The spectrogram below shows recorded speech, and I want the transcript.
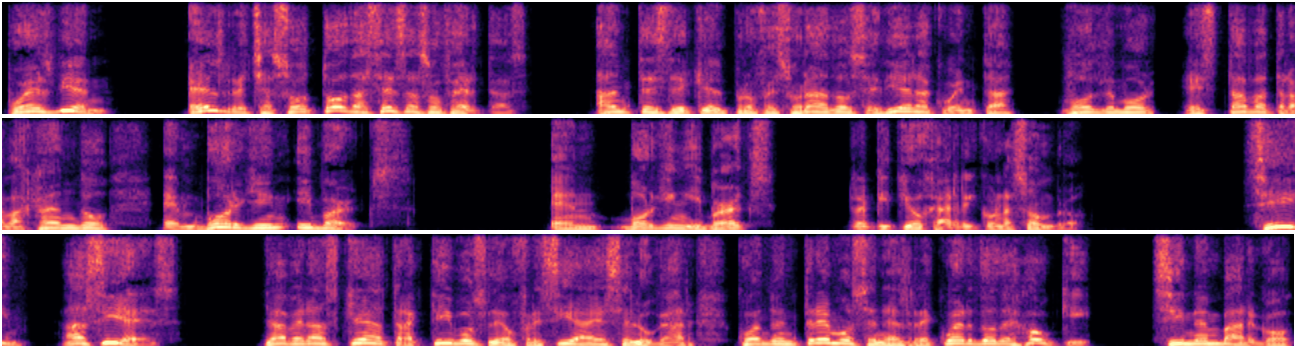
Pues bien, él rechazó todas esas ofertas. Antes de que el profesorado se diera cuenta, Voldemort estaba trabajando en Borgin y Burks. ¿En Borgin y Burks? repitió Harry con asombro. Sí, así es. Ya verás qué atractivos le ofrecía ese lugar cuando entremos en el recuerdo de Hokey. Sin embargo,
